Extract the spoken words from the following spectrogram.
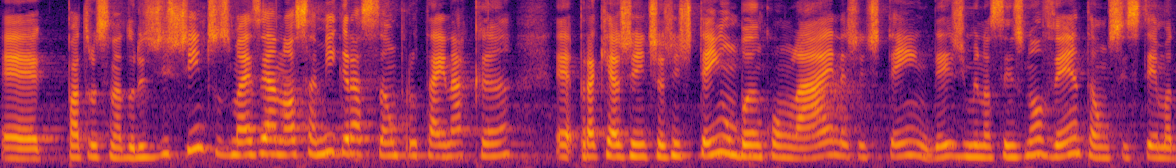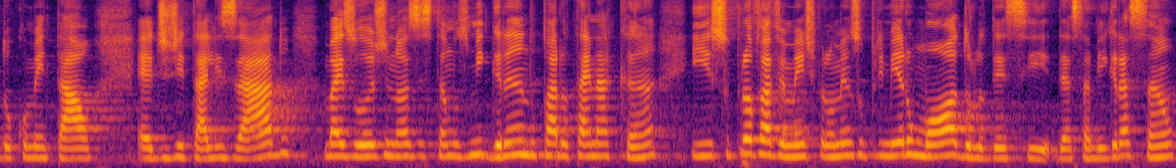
é, patrocinadores distintos, mas é a nossa migração para o Tainacan, é, para que a gente a gente tenha um banco online, a gente tem desde 1990 um sistema documental é, digitalizado, mas hoje nós estamos migrando para o Tainacan e isso provavelmente, pelo menos o primeiro módulo desse dessa migração,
